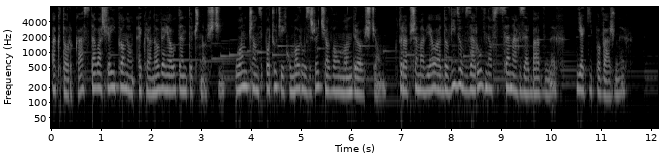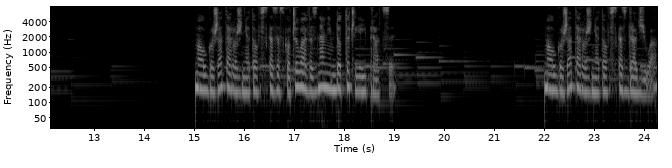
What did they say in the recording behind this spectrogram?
Aktorka stała się ikoną ekranowej autentyczności, łącząc poczucie humoru z życiową mądrością, która przemawiała do widzów zarówno w scenach zabawnych, jak i poważnych. Małgorzata Rożniatowska zaskoczyła wyznaniem dotyczy jej pracy. Małgorzata Rożniatowska zdradziła,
